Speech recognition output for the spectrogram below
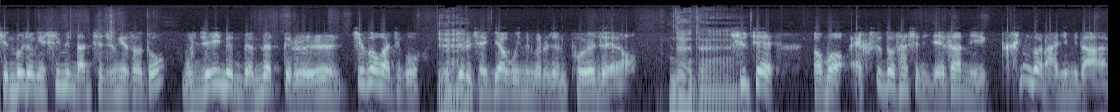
진보적인 시민 단체 중에서도 문제 있는 몇몇들을 찍어가지고 예. 문제를 제기하고 있는 거를 저는 보여져요. 네네. 실제 어, 뭐 X도 사실 예산이 큰 건 아닙니다.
